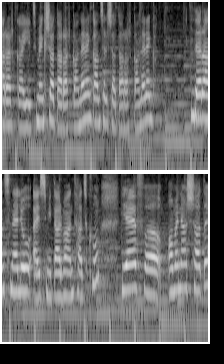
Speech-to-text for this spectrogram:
առարկայից։ Մենք շատ առարկաներ ենք անցել, շատ առարկաներ ենք դեռ անցնելու այս մի տարվա ընթացքում եւ ամենաշատը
